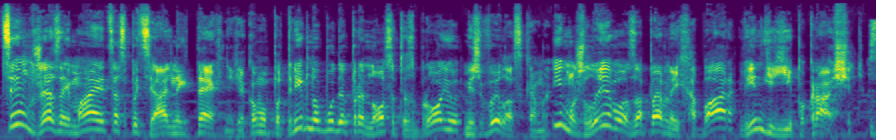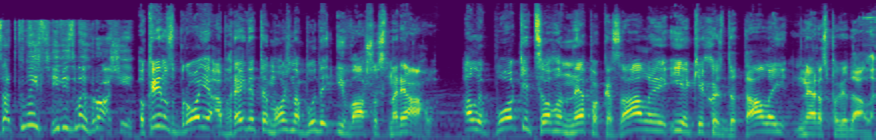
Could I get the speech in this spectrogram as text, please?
Цим вже займається спеціальний технік, якому потрібно буде приносити зброю між вилазками, і можливо за певний хабар він її покращить. Заткнись і візьми гроші. Окрім зброї, апгрейдити можна буде і вашу снарягу. Але поки цього не показали і якихось деталей не розповідали.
